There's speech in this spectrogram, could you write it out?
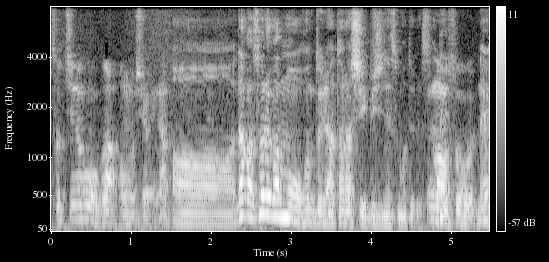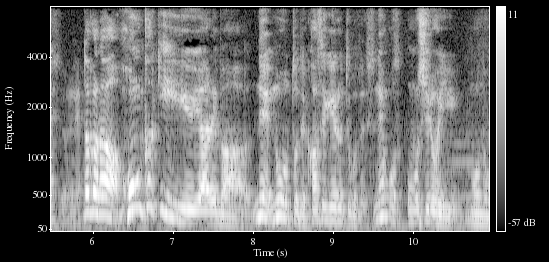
そっちの方が面白いなとああだからそれがもう本当に新しいビジネスモデルですよね、まあそうですよね。だから本書きやればねノートで稼げるってことですね。お面白いものを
